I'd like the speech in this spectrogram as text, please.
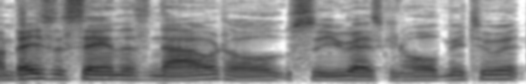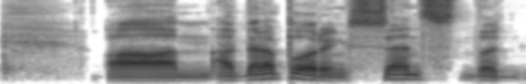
I'm basically saying this now to hold, so you guys can hold me to it. Um, I've been uploading since the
